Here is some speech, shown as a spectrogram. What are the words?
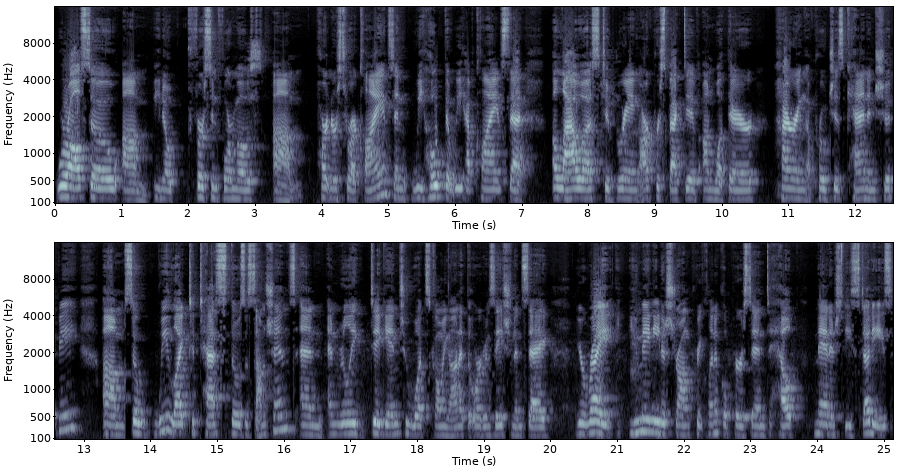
we're also, um, you know, first and foremost, um, partners to our clients. And we hope that we have clients that allow us to bring our perspective on what their hiring approaches can and should be. Um, so we like to test those assumptions and and really dig into what's going on at the organization and say, you're right, you may need a strong preclinical person to help manage these studies,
